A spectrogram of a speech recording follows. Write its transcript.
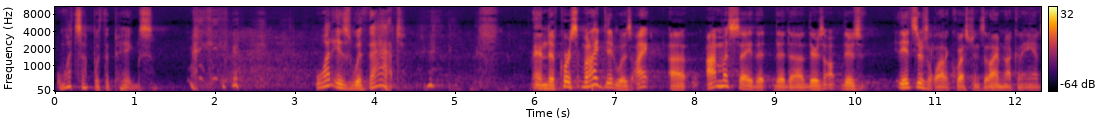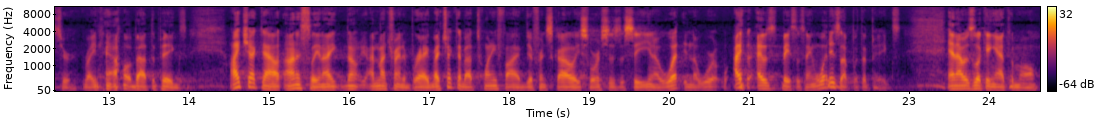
What's up with the pigs? what is with that? and of course, what I did was, I, uh, I must say that, that uh, there's, there's, there's a lot of questions that I'm not going to answer right now about the pigs. I checked out, honestly, and I don't, I'm not trying to brag, but I checked about 25 different scholarly sources to see, you know, what in the world. I, I was basically saying, what is up with the pigs? And I was looking at them all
